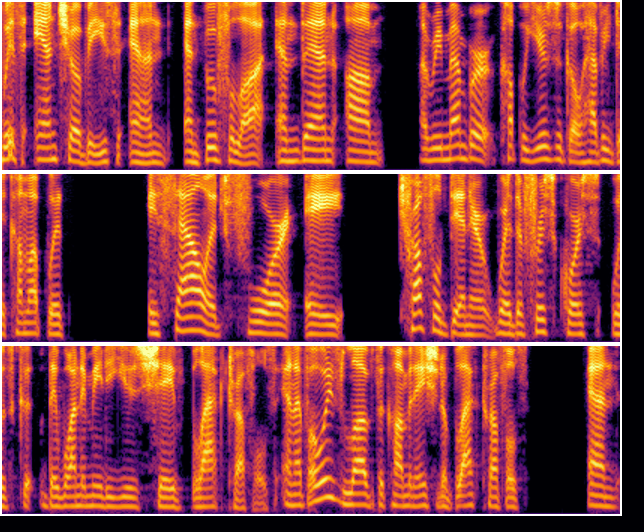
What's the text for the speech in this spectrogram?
with anchovies and, and bufala. And then, um, I remember a couple years ago having to come up with a salad for a truffle dinner where the first course was good. They wanted me to use shaved black truffles. And I've always loved the combination of black truffles and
